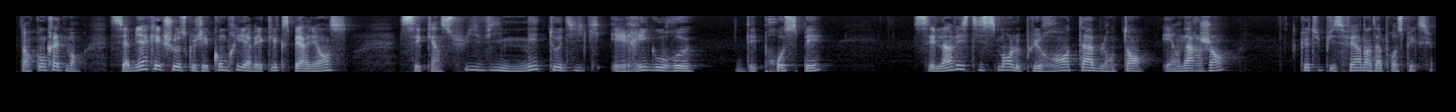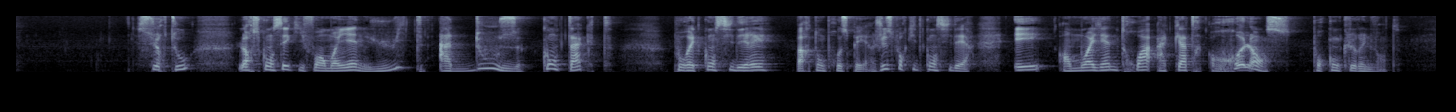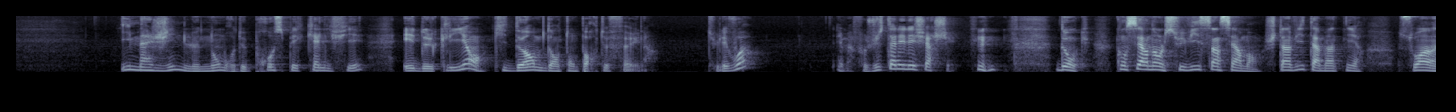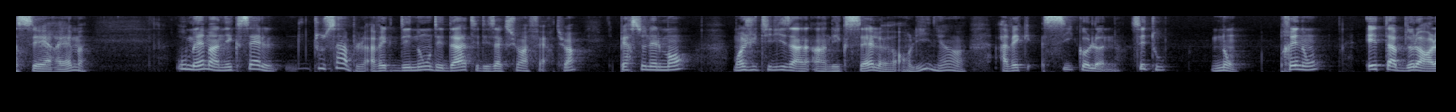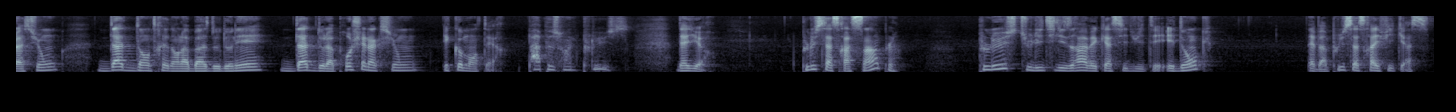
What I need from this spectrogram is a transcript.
Donc concrètement, s'il y a bien quelque chose que j'ai compris avec l'expérience, c'est qu'un suivi méthodique et rigoureux des prospects, c'est l'investissement le plus rentable en temps et en argent que tu puisses faire dans ta prospection. Surtout lorsqu'on sait qu'il faut en moyenne 8 à 12 contacts pour être considéré par ton prospect, hein, juste pour qu'il te considère, et en moyenne 3 à 4 relances pour conclure une vente. Imagine le nombre de prospects qualifiés et de clients qui dorment dans ton portefeuille. Tu les vois? Il eh faut juste aller les chercher. Donc, concernant le suivi, sincèrement, je t'invite à maintenir soit un CRM ou même un Excel, tout simple, avec des noms, des dates et des actions à faire. Tu vois Personnellement, moi j'utilise un, Excel en ligne hein, avec six colonnes. C'est tout. Nom, prénom, étape de la relation, date d'entrée dans la base de données, date de la prochaine action et commentaire. Pas besoin de plus. D'ailleurs, plus ça sera simple, plus tu l'utiliseras avec assiduité. Et donc, eh ben, plus ça sera efficace.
